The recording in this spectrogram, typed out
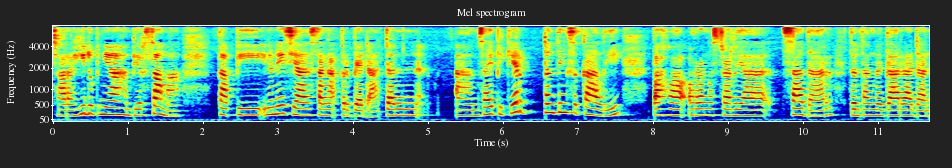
cara hidupnya hampir sama, tapi Indonesia sangat berbeda dan um, saya pikir penting sekali bahwa orang Australia sadar tentang negara dan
